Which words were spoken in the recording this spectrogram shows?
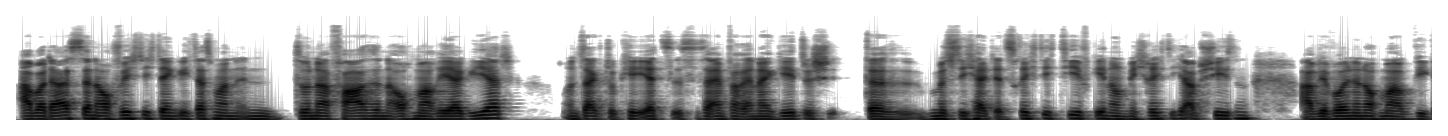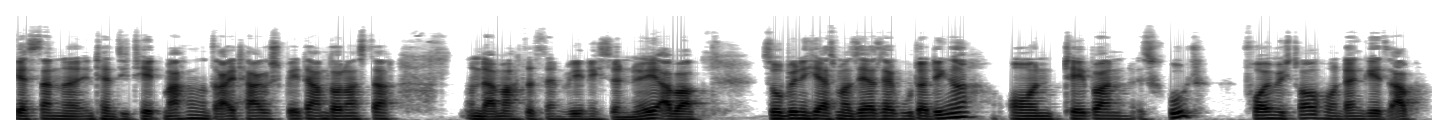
Aber da ist dann auch wichtig, denke ich, dass man in so einer Phase dann auch mal reagiert und sagt, okay, jetzt ist es einfach energetisch, da müsste ich halt jetzt richtig tief gehen und mich richtig abschießen. Aber wir wollen ja noch mal wie gestern eine Intensität machen, drei Tage später am Donnerstag. Und da macht es dann wenig Sinn. Nee, aber so bin ich erstmal sehr, sehr guter Dinge. Und Tapern ist gut, freue mich drauf und dann geht's ab.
